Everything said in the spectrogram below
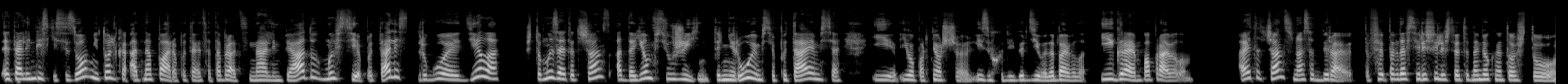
это олимпийский сезон, не только одна пара пытается отобраться на Олимпиаду, мы все пытались. Другое дело, что мы за этот шанс отдаем всю жизнь, тренируемся, пытаемся, и его партнерша Лиза Худайбердиева добавила, и играем по правилам. а этот шанс у нас отбирают. Тогда все решили, что это намек на то, что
